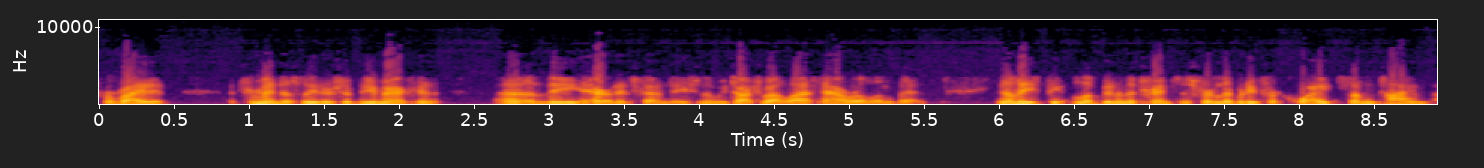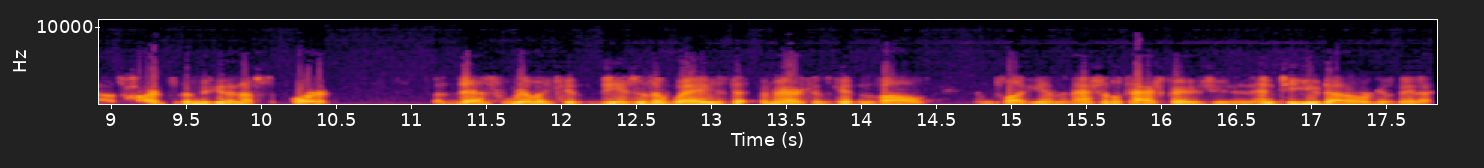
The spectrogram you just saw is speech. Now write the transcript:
provided tremendous leadership, the American, uh, the Heritage Foundation that we talked about last hour a little bit. You know, these people have been in the trenches for liberty for quite some time now. It's hard for them to get enough support. But this really could, these are the ways that Americans get involved and plug in. The National Taxpayers Union, NTU.org has made a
